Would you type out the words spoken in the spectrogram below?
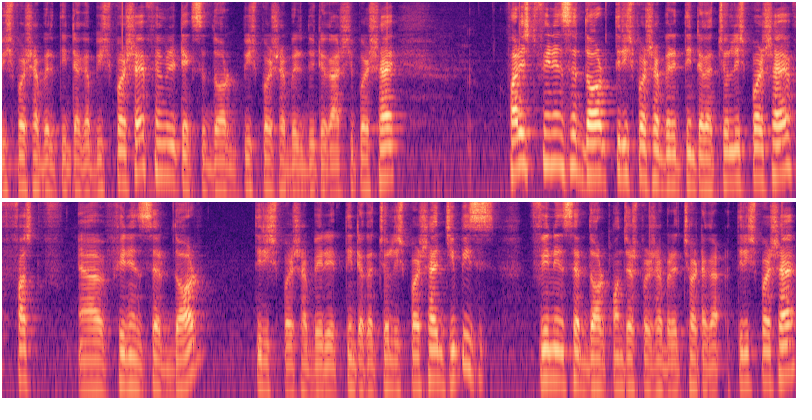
বিশ পয়সা বেড়ে তিন টাকা বিশ পয়সায়। ফ্যামিলি ট্যাক্সের দর বিশ পয়সা বেড়ে দুই টাকা আশি পয়সায়। ফার্স্ট ফিন্যান্সের দর তিরিশ পয়সা বেড়ে তিন টাকা চল্লিশ পয়সায়, ফার্স্ট ফিন্যান্সের দর তিরিশ পয়সা বেড়ে তিন টাকা চল্লিশ পয়সায়, জিপি ফিন্যান্সের দর পঞ্চাশ পয়সা বেড়ে ছয় টাকা তিরিশ পয়সায়।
